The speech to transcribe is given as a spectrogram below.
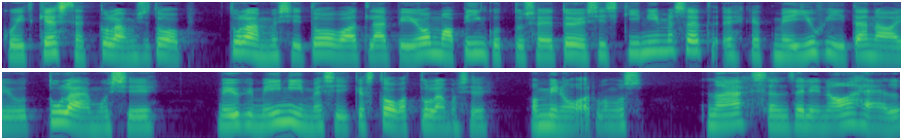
kuid kes neid tulemusi toob? tulemusi toovad läbi oma pingutuse ja töö siiski inimesed, ehk et me ei juhi täna ju tulemusi, me juhime inimesi, kes toovad tulemusi, on minu arvamus. nojah, see on selline ahel,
